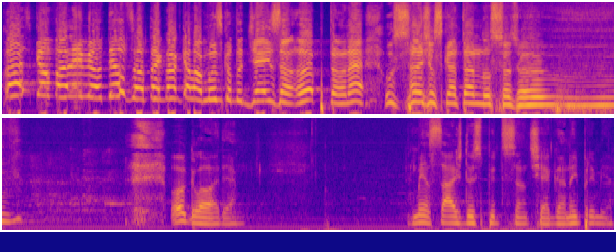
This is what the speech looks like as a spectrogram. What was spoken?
Quase que eu falei, meu Deus céu, tá igual aquela música do Jason Upton, né? Os anjos cantando nos seus. Oh, glória. Mensagem do Espírito Santo chegando aí primeiro.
